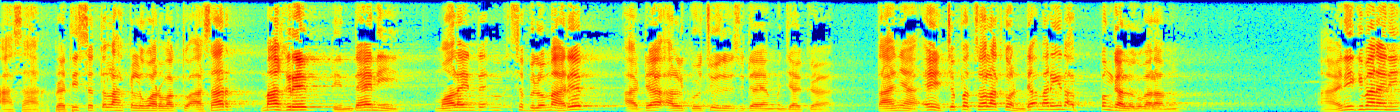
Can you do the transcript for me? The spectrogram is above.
asar. Berarti setelah keluar waktu asar Maghrib dinteni. Mulai sebelum maghrib Ada al-goju sudah yang menjaga. Tanya, eh cepat sholat kon? Tidak mari kita penggal kepalamu. Nah ini gimana ini?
